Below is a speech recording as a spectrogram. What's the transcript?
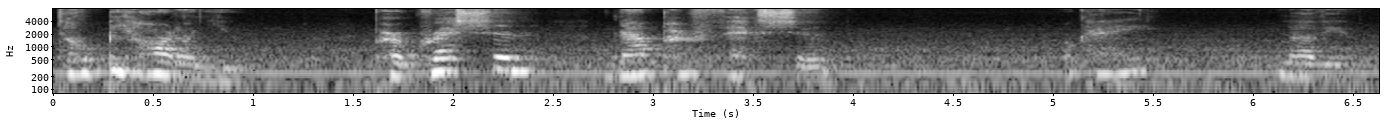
Don't be hard on you. Progression, not perfection. Okay? Love you.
